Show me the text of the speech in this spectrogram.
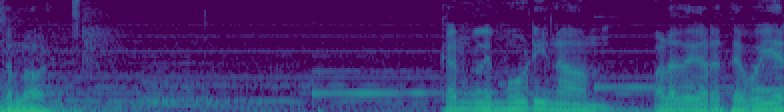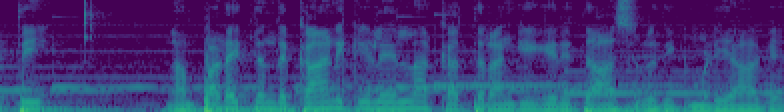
பிரைசலாட் கண்களை மூடி நாம் வலதுகரத்தை உயர்த்தி நாம் படைத்த இந்த காணிக்கைகளை எல்லாம் கத்தர் அங்கீகரித்து ஆசிர்வதிக்கும்படியாக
